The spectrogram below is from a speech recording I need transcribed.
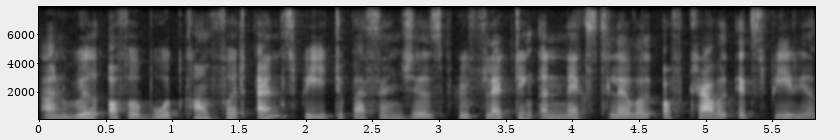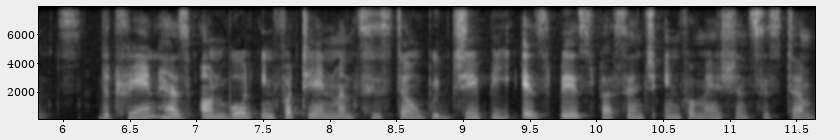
and will offer both comfort and speed to passengers, reflecting a next level of travel experience. The train has onboard infotainment system with GPS-based passenger information system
